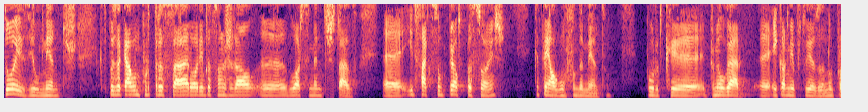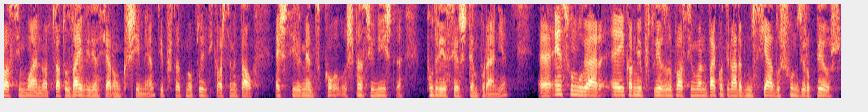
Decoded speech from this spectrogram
dois elementos que depois acabam por traçar a orientação geral uh, do Orçamento do Estado. Uh, e, de facto, são preocupações que têm algum fundamento, porque, em primeiro lugar, a economia portuguesa no próximo ano, apesar de tudo, vai evidenciar um crescimento e, portanto, uma política orçamental excessivamente expansionista poderia ser extemporânea. Eh, em segundo lugar, a economia portuguesa no próximo ano vai continuar a beneficiar dos fundos europeus,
